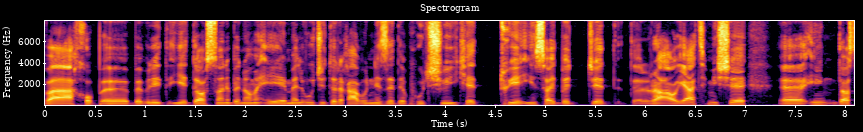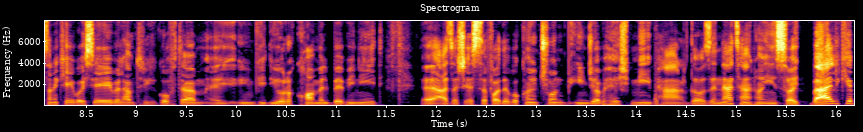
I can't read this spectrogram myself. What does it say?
و خب ببینید یه داستان به نام AML وجود داره قوانین ضد پولشویی که توی این سایت به جد رعایت میشه. این داستان KYC AML همونطوری که گفتم این ویدیو رو کامل ببینید ازش استفاده بکنید چون اینجا بهش می‌پردازه. نه تنها این سایت بلکه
